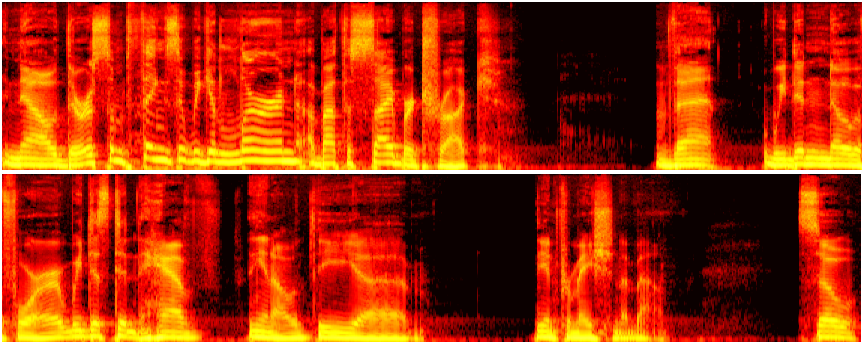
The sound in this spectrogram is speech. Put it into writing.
Now, there are some things that we can learn about the Cybertruck that we didn't know before. We just didn't have, you know, the uh, the information about. So,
